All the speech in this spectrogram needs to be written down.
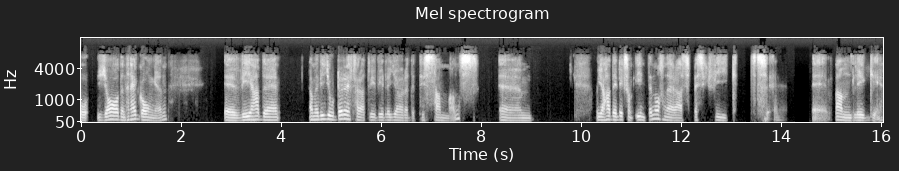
Och ja, den här gången, eh, vi hade, ja men vi gjorde det för att vi ville göra det tillsammans. Eh, och jag hade liksom inte någon sån här specifikt eh, andlig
